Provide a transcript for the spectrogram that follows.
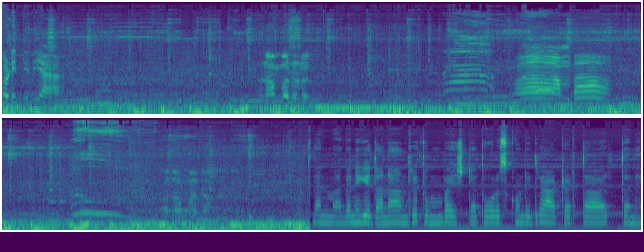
ನನಗೇನು ಹೊಡಿತಿದ್ಯಾ ನೋಡು. ಅಂಬ. ನೋಡೋದು ನನ್ನ ಮಗನಿಗೆ ದನ ಅಂದರೆ ತುಂಬ ಇಷ್ಟ. ತೋರಿಸ್ಕೊಂಡಿದ್ರೆ ಆಟಾಡ್ತಾ ಇರ್ತಾನೆ.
